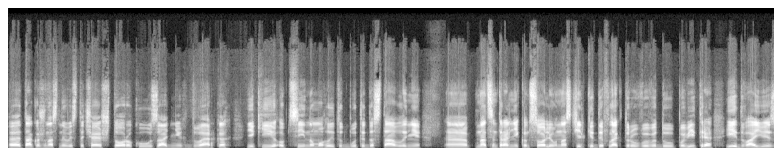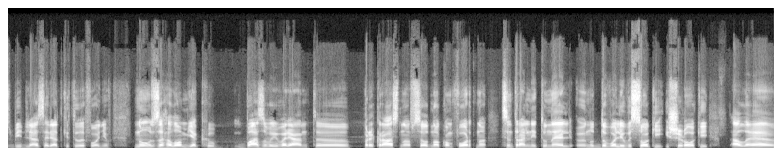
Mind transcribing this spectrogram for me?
Е, Також у нас не вистачає шторок у задніх дверках, які опційно могли тут бути доставлені. Е, На центральній консолі у нас тільки дефлектору виводу повітря і два USB для зарядки телефонів. Ну, загалом, як базовий варіант, е, прекрасно, все одно комфортно. Центральний тунель е, ну, доволі високий і широкий, але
